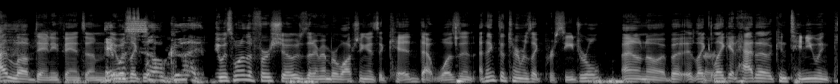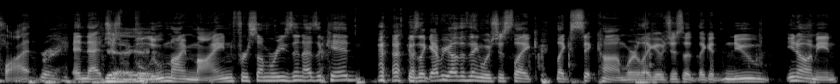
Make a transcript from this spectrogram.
I love Danny Phantom. It, was, like so good. It was one of the first shows that I remember watching as a kid that wasn't. I think the term is like procedural. I don't know, but it, like Sure. like it had a continuing plot, Right. and that just Yeah, yeah, blew my mind for some reason as a kid. Because like every other thing was just like like sitcom, where like it was just a, like a new, you know what I mean?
